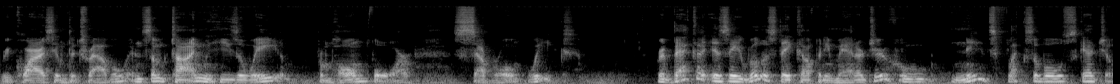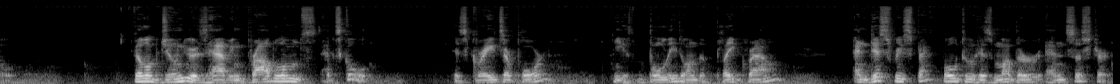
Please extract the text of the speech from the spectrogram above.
requires him to travel, and sometimes he's away from home for several weeks. Rebecca is a real estate company manager who needs flexible schedule. Philip Jr. is having problems at school. His grades are poor. He is bullied on the playground and disrespectful to his mother and sister.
